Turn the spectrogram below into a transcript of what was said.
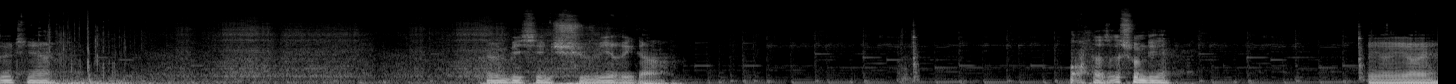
wird hier ein bisschen schwieriger. Oh, das ist schon die... Uiuiui.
